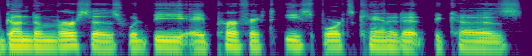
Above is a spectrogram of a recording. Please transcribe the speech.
Gundam Versus would be a perfect esports candidate because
